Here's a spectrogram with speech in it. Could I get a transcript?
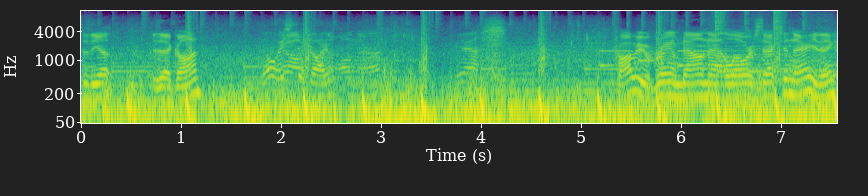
to the up. Is that gone? No, he still got him. Yeah. Probably would bring him down that lower section there, you think?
